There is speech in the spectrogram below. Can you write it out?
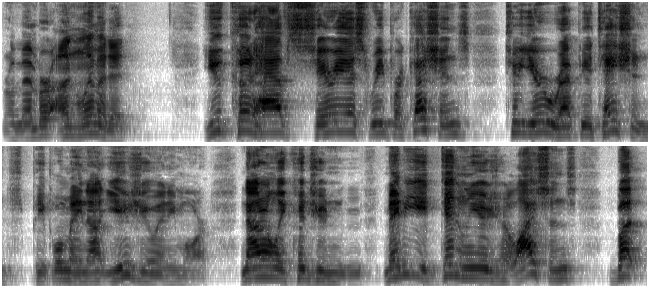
Remember, unlimited. You could have serious repercussions to your reputation. People may not use you anymore. Not only could you, maybe you didn't use your license, but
